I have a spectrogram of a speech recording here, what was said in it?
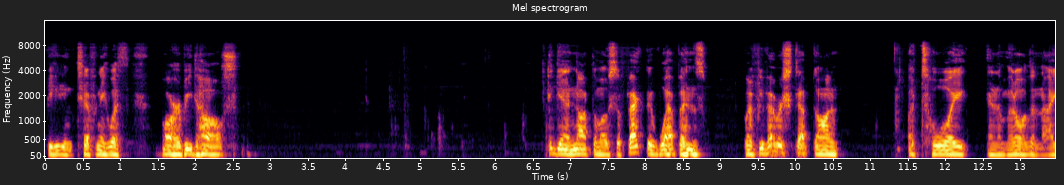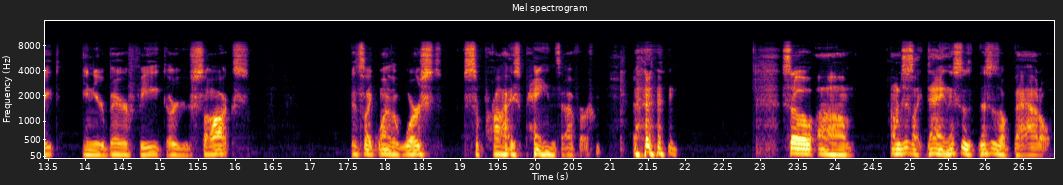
beating Tiffany with Barbie dolls. Again, not the most effective weapons, but if you've ever stepped on a toy in the middle of the night in your bare feet or your socks, it's like one of the worst surprise pains ever. so um, I'm just like, dang, this is this is a battle.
